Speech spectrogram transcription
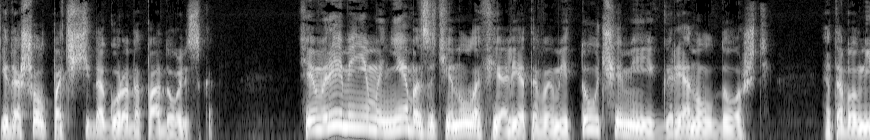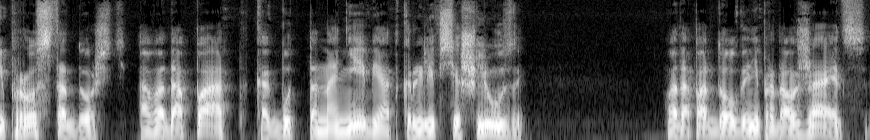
и дошел почти до города Подольска. Тем временем небо затянуло фиолетовыми тучами и грянул дождь. Это был не просто дождь, а водопад, как будто на небе открыли все шлюзы. Водопад долго не продолжается,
